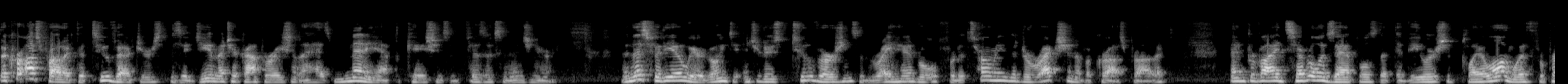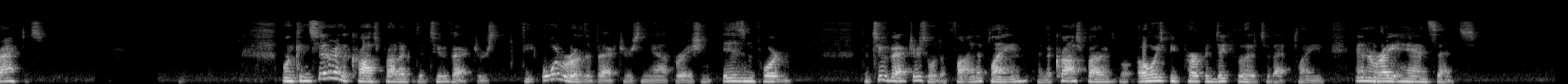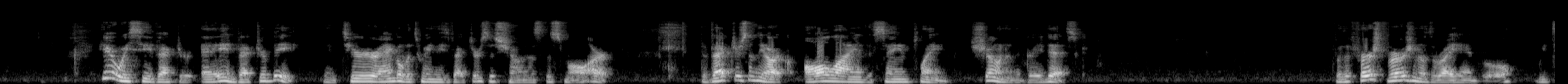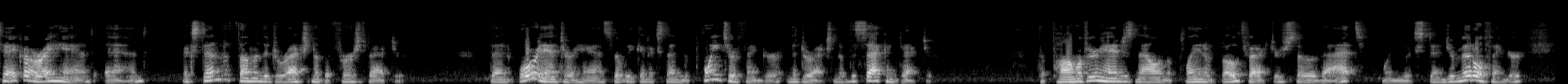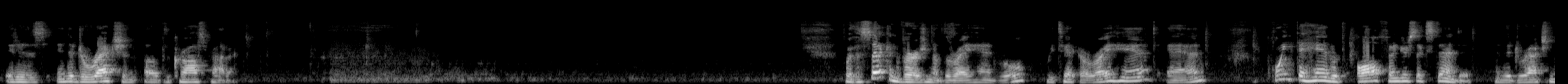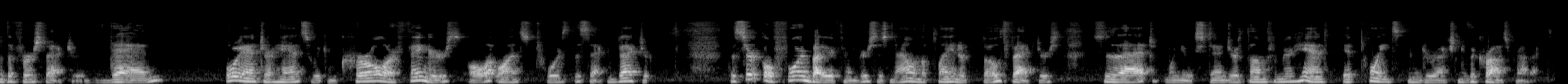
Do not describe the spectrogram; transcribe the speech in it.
The cross product of two vectors is a geometric operation that has many applications in physics and engineering. In this video, we are going to introduce two versions of the right-hand rule for determining the direction of a cross product and provide several examples that the viewer should play along with for practice. When considering the cross product of two vectors, the order of the vectors in the operation is important. The two vectors will define a plane, and the cross product will always be perpendicular to that plane in a right-hand sense. Here we see vector A and vector B. The interior angle between these vectors is shown as the small arc. The vectors in the arc all lie in the same plane, shown in the gray disk. For the first version of the right-hand rule, we take our right hand and extend the thumb in the direction of the first vector. Then orient our hand so that we can extend the pointer finger in the direction of the second vector. The palm of your hand is now on the plane of both vectors so that when you extend your middle finger, it is in the direction of the cross product. For the second version of the right hand rule, we take our right hand and point the hand with all fingers extended in the direction of the first vector. Then orient our hands so we can curl our fingers all at once towards the second vector. The circle formed by your fingers is now in the plane of both vectors so that when you extend your thumb from your hand, it points in the direction of the cross product.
